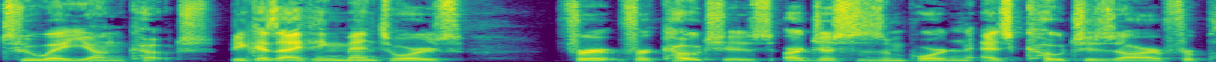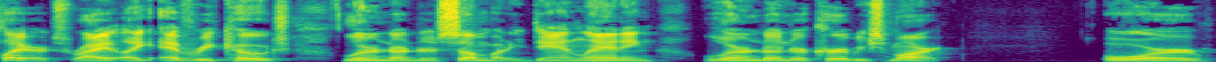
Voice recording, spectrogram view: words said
to a young coach because I think mentors for for coaches are just as important as coaches are for players, right? Like every coach learned under somebody. Dan Lanning learned under Kirby Smart. Or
